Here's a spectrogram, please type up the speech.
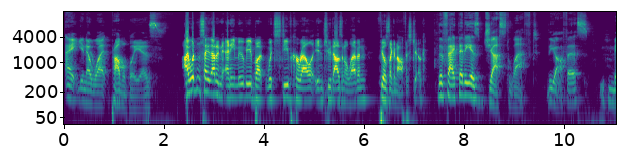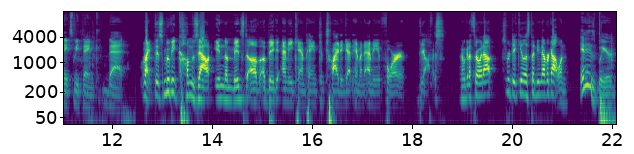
I, you know what? Probably is. I wouldn't say that in any movie, but with Steve Carell in 2011, feels like an office joke. The fact that he has just left the office makes me think that Right, this movie comes out in the midst of a big Emmy campaign to try to get him an Emmy for The Office. And I'm gonna throw it out. It's ridiculous that he never got one. it is weird.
